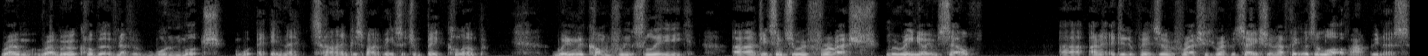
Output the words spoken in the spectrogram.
Rome. Rome are a club that have never won much in their time, despite being such a big club. Winning the Conference League uh, did seem to refresh Mourinho himself. Uh, and it, did appear to refresh his reputation. I think there was a lot of happiness,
